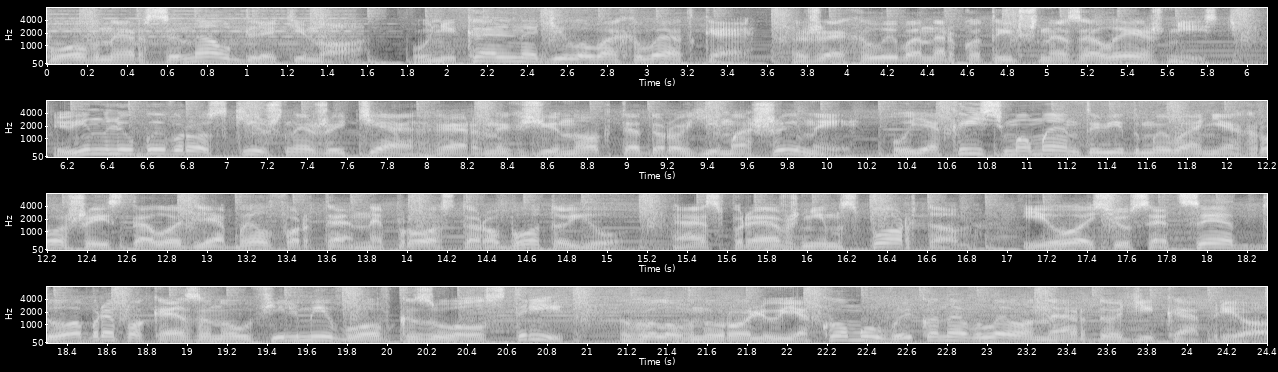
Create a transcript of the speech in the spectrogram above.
повний арсенал для кіно. Унікальна ділова хватка, жахлива наркотична залежність. Він любив розкішне життя, гарних жінок та дорогі машини. У якийсь момент відмивання грошей стало для Белфорта не просто роботою, а справжнім спортом. І ось усе це добре показано у фільмі Вовк з Уолл-стріт, головну роль у якому виконав Леонардо Ді Капріо.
